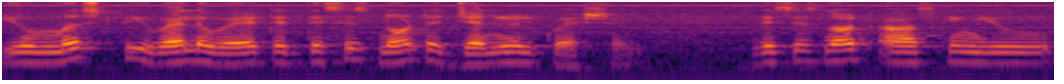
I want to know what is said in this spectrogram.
you must be well aware that this is not a general question. This is not asking you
